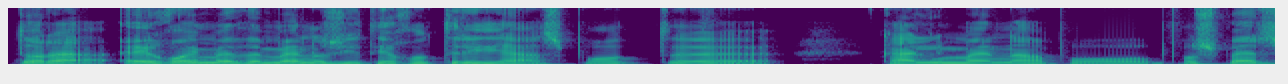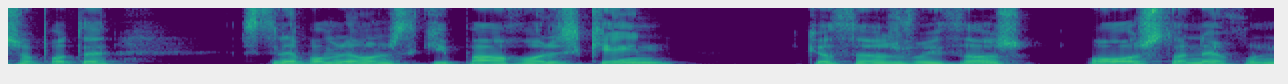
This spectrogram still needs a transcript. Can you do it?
Τώρα, εγώ είμαι δεμένος γιατί έχω τρία spot ε, καλυμμένα από, από Spurs, οπότε στην επόμενη αγωνιστική πάω χωρίς Κέιν και ο Θεός βοηθός. Όσοι τον έχουν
